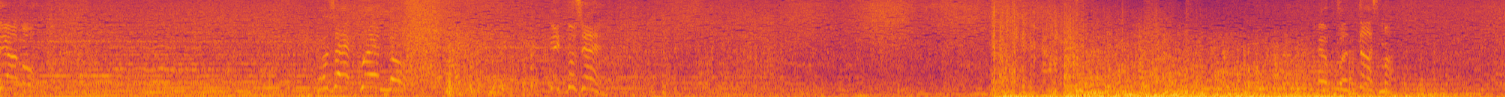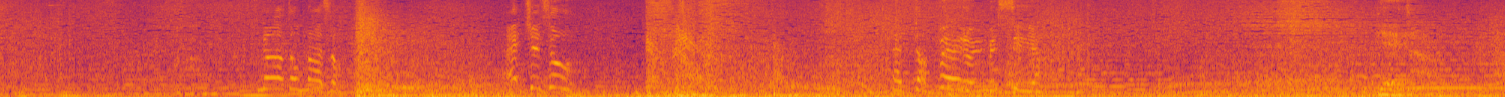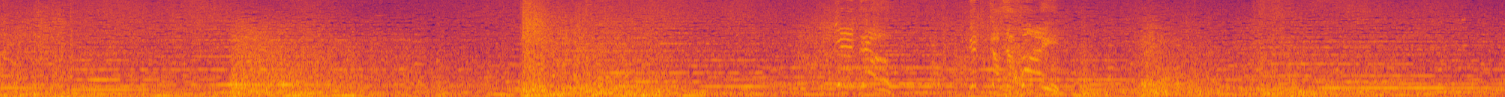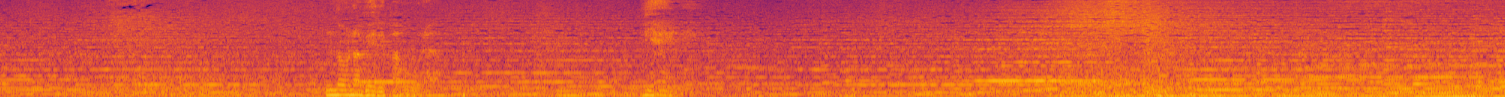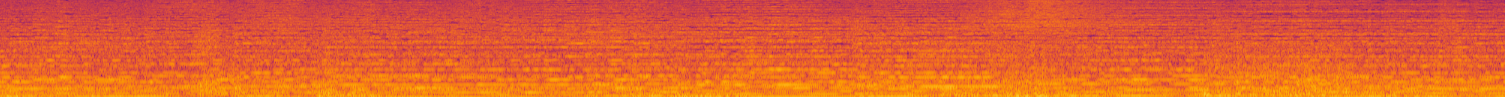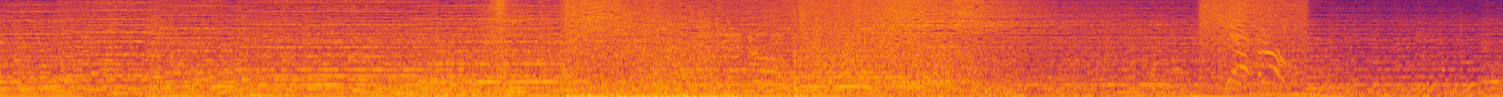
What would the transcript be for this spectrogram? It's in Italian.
siamo? Cos'è quello? Che cos'è? È un fantasma! No, Tommaso! È Gesù! È davvero il Messia! Pietro. Non avere paura. Vieni.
